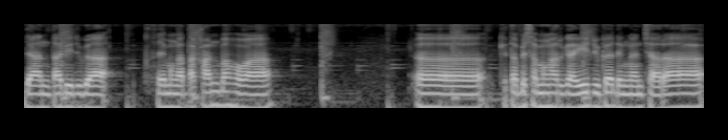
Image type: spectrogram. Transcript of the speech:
dan tadi juga saya mengatakan bahwa eh, kita bisa menghargai juga dengan cara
